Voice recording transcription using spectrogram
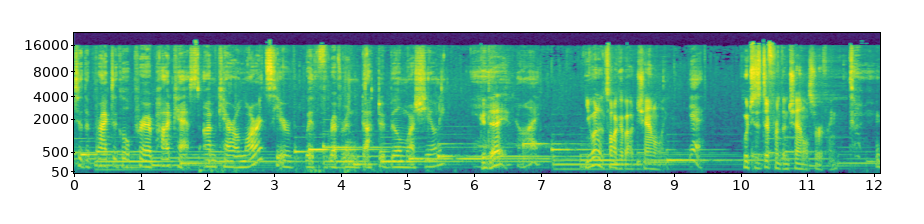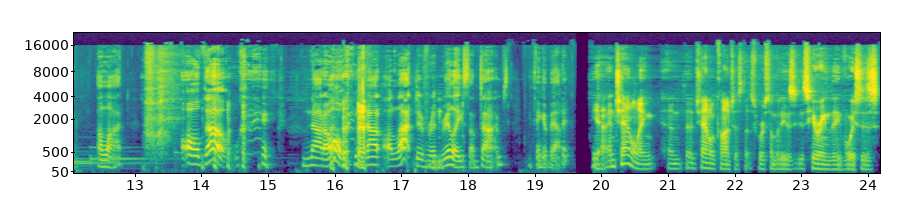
to the Practical Prayer Podcast. I'm Carol Lawrence here with Reverend Dr. Bill Marcioni. Good day. Hi. You want to talk about channeling, Yeah, which is different than channel surfing. a lot. Although, not all, not a lot different, really, sometimes. You think about it. Yeah, and channeling and uh, channel consciousness, where somebody is, is hearing the voices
